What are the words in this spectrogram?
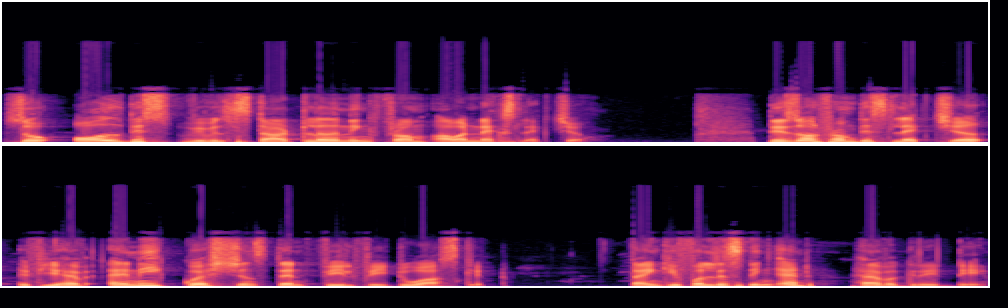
So all this we will start learning from our next lecture. This is all from this lecture. If you have any questions, then feel free to ask it. Thank you for listening and have a great day.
